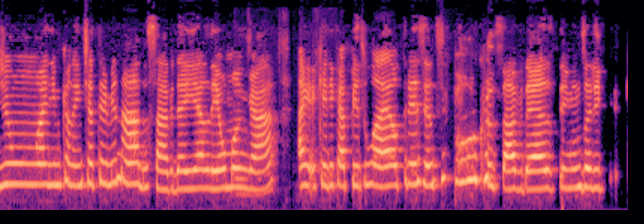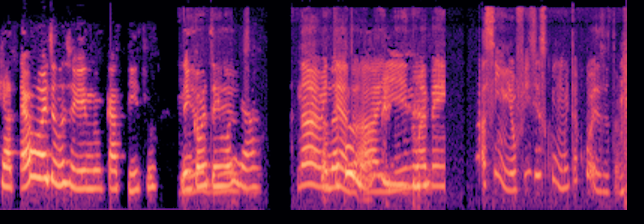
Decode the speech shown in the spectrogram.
de um anime que eu nem tinha terminado, sabe? Daí ia ler o mangá, aí aquele capítulo lá é o 300 e pouco, sabe? Daí tem uns ali que até hoje eu não cheguei no capítulo, nem Meu comecei o Deus. mangá. Não, eu não é entendo. por mal. Aí não é bem. Assim, eu fiz isso com muita coisa também.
